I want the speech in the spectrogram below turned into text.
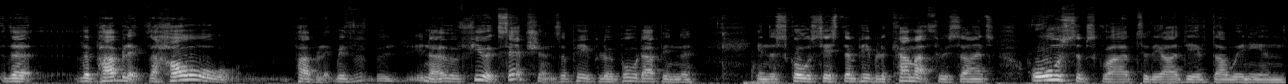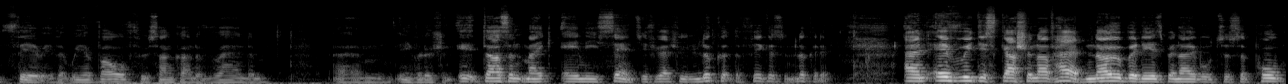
that the public, the whole public, with you know a few exceptions, are people who are brought up in the in the school system, people who come up through science, all subscribe to the idea of Darwinian theory that we evolve through some kind of random um, evolution. It doesn't make any sense if you actually look at the figures and look at it. And every discussion I've had, nobody has been able to support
